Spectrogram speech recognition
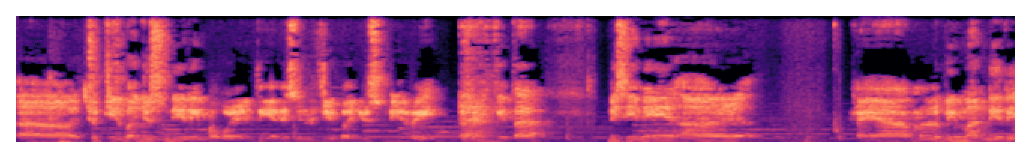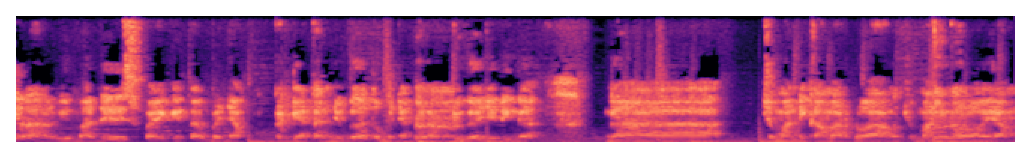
uh, cuci baju sendiri pokoknya intinya di sini cuci baju sendiri kita di sini uh, kayak lebih mandiri lah lebih mandiri supaya kita banyak kegiatan juga atau banyak gerak Heeh. juga jadi nggak nggak cuma di kamar doang cuman Benar. kalau yang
